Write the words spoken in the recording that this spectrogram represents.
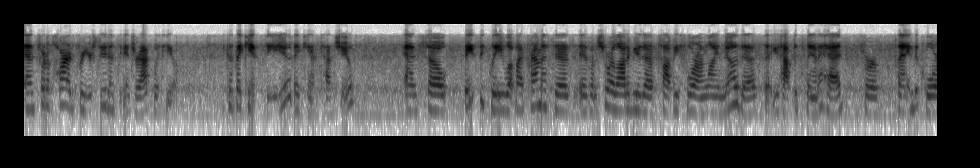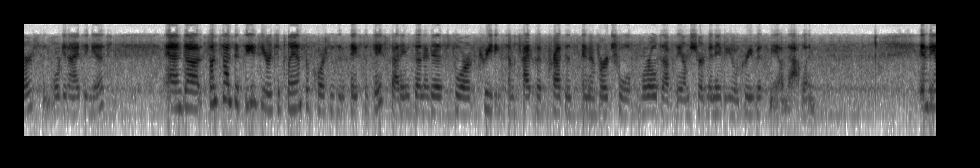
And it's sort of hard for your students to interact with you because they can't see you, they can't touch you. And so basically what my premise is, is I'm sure a lot of you that have taught before online know this, that you have to plan ahead for planning the course and organizing it. And uh, sometimes it's easier to plan for courses in face-to-face -face settings than it is for creating some type of presence in a virtual world up there. I'm sure many of you agree with me on that one. In the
